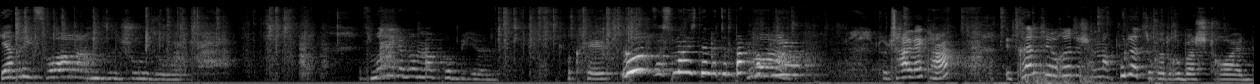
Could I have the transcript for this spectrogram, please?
Ja, aber die Vorraten sind schon so. Jetzt muss ich aber mal probieren. Okay. Uh, was mache ich denn mit dem Backpapier? Total lecker. Ihr könnt theoretisch noch Puderzucker drüber streuen.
